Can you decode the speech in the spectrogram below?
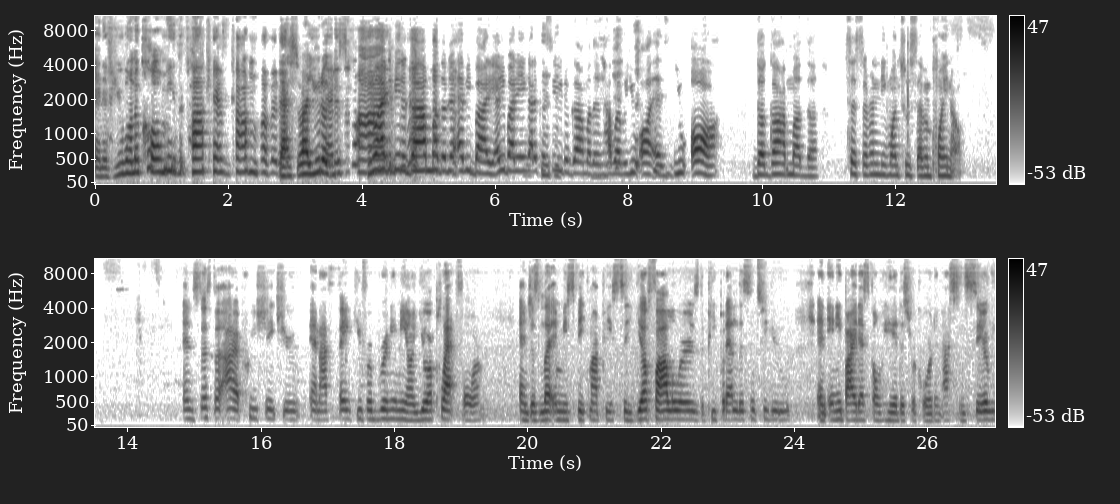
And if you want to call me the podcast godmother, That's right. You the that is fine. You don't have to be the godmother to everybody. Everybody ain't got to consider you the godmother. However, you are as you are the godmother to Serenity 127.0. And sister, I appreciate you and I thank you for bringing me on your platform and just letting me speak my piece to your followers, the people that listen to you, and anybody that's going to hear this recording. I sincerely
